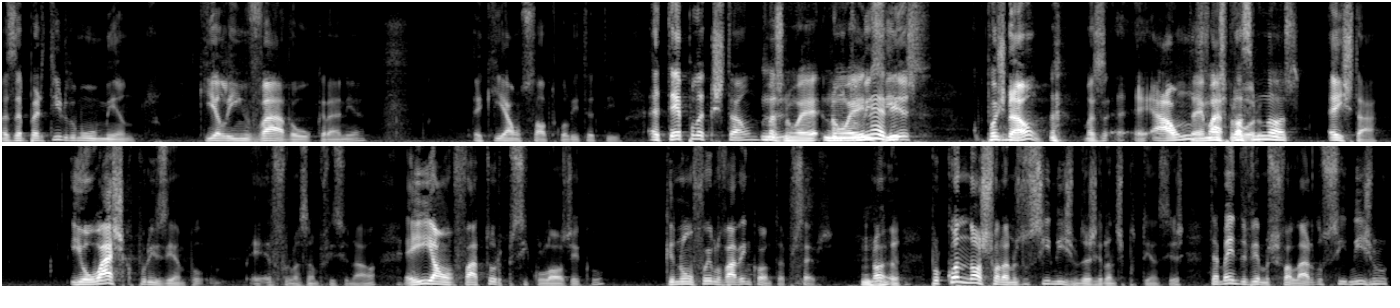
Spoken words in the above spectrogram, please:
mas a partir do momento que ele invade a Ucrânia, aqui há um salto qualitativo. Até pela questão de, Mas não é, não é inédito. Dizias, pois não, mas há um É mais próximo de nós. Aí está. E eu acho que, por exemplo, é a formação profissional, aí há um fator psicológico que não foi levado em conta, percebes? Uhum. Porque quando nós falamos do cinismo das grandes potências, também devemos falar do cinismo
